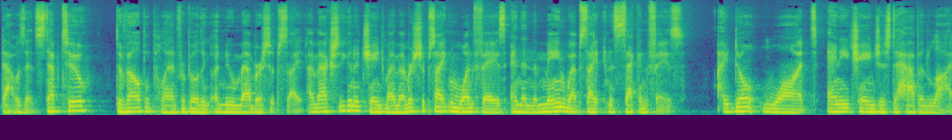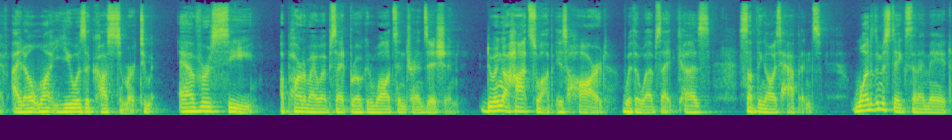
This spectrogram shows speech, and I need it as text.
That was it. Step two, develop a plan for building a new membership site. I'm actually going to change my membership site in one phase and then the main website in a second phase. I don't want any changes to happen live. I don't want you as a customer to ever see a part of my website broken while it's in transition. Doing a hot swap is hard with a website because something always happens. One of the mistakes that I made,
